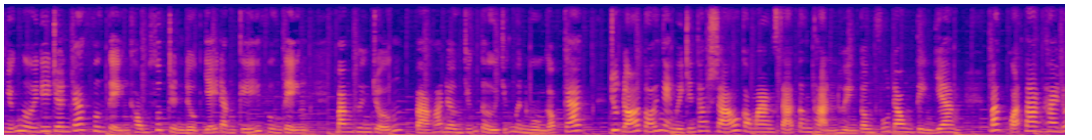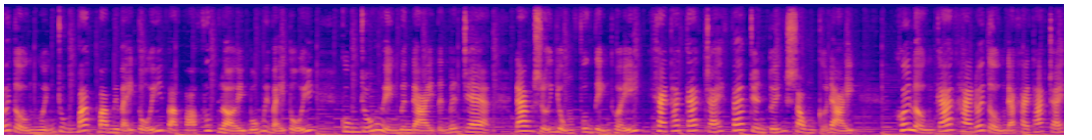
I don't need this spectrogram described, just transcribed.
những người đi trên các phương tiện không xuất trình được giấy đăng ký phương tiện, bằng thuyền trưởng và hóa đơn chứng từ chứng minh nguồn gốc cát. Trước đó, tối ngày 19 tháng 6, Công an xã Tân Thạnh, huyện Tân Phú Đông, Tiền Giang bắt quả tang hai đối tượng Nguyễn Trung Bắc 37 tuổi và Võ Phước Lợi 47 tuổi, cùng trú huyện Bình Đại, tỉnh Bến Tre, đang sử dụng phương tiện thủy khai thác cát trái phép trên tuyến sông Cửa Đại. Khối lượng cát hai đối tượng đã khai thác trái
